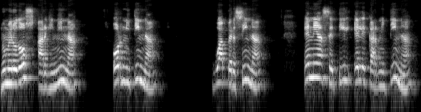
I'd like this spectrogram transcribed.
Número dos, arginina, ornitina, guapersina, N-acetil L-carnitina,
